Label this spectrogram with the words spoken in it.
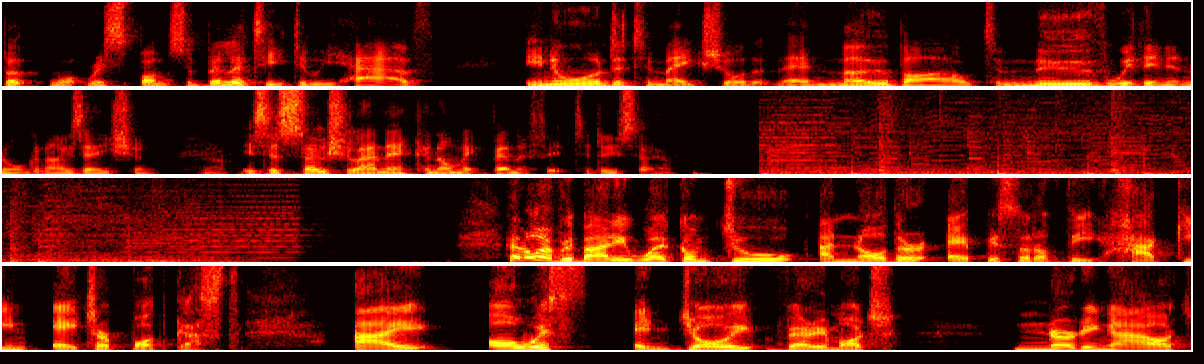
But what responsibility do we have in order to make sure that they're mobile to move within an organization? Yeah. It's a social and economic benefit to do so. Yeah. Hello, everybody. Welcome to another episode of the Hacking HR podcast. I always enjoy very much nerding out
